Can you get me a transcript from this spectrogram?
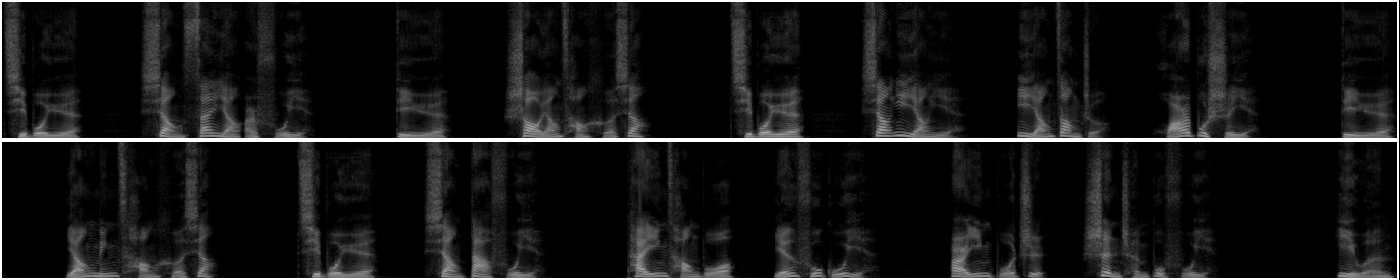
岐伯曰：“象三阳而伏也。”帝曰：“少阳藏何象？”岐伯曰：“象一阳也。一阳脏者，华而不实也。”帝曰：“阳明藏何象？”岐伯曰：“象大服也。太阴藏薄，言服骨也。二阴薄志，肾沉不服也。”译文：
